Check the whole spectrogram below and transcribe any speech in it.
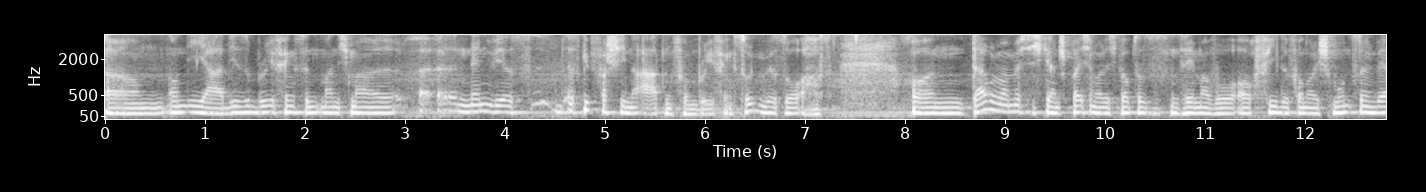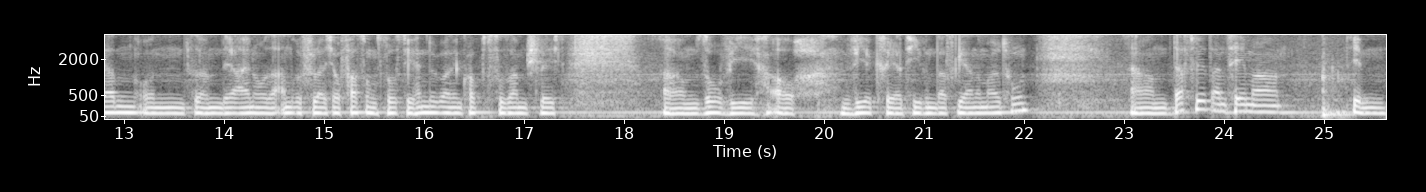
Ähm, und ja, diese Briefings sind manchmal, äh, nennen wir es, es gibt verschiedene Arten von Briefings, drücken wir es so aus. Und darüber möchte ich gerne sprechen, weil ich glaube, das ist ein Thema, wo auch viele von euch schmunzeln werden und ähm, der eine oder andere vielleicht auch fassungslos die Hände über den Kopf zusammenschlägt. Ähm, so wie auch wir Kreativen das gerne mal tun. Ähm, das wird ein Thema im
